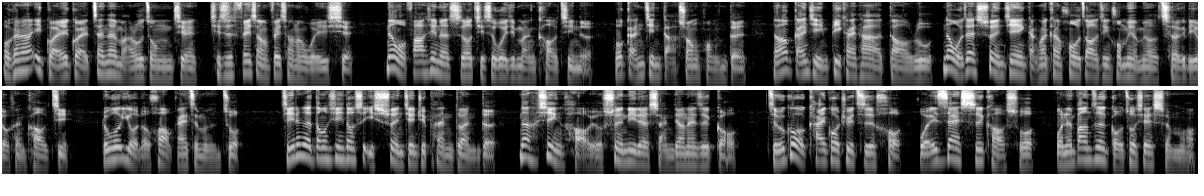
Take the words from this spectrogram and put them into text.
我看它一拐一拐站在马路中间，其实非常非常的危险。那我发现的时候，其实我已经蛮靠近了，我赶紧打双黄灯，然后赶紧避开它的道路。那我在瞬间赶快看后照镜后面有没有车离我很靠近，如果有的话，我该怎么做？其实那个东西都是一瞬间去判断的。那幸好有顺利的闪掉那只狗。只不过我开过去之后，我一直在思考，说我能帮这个狗做些什么？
